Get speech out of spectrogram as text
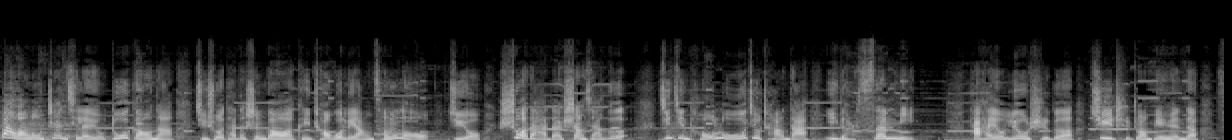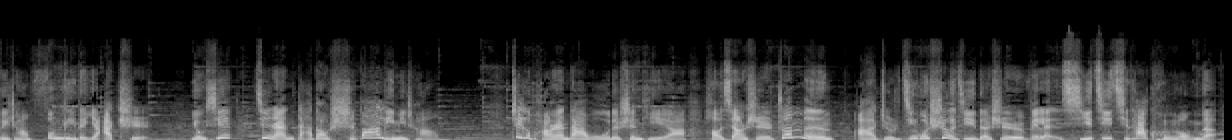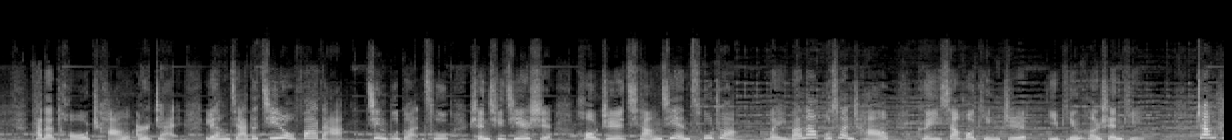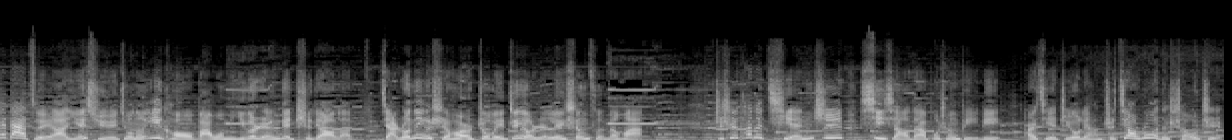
霸王龙站起来有多高呢？据说它的身高啊可以超过两层楼，具有硕大的上下颚，仅仅头颅就长达一点三米。它还有六十个锯齿状边缘的非常锋利的牙齿，有些竟然达到十八厘米长。这个庞然大物的身体啊，好像是专门啊，就是经过设计的，是为了袭击其他恐龙的。它的头长而窄，两颊的肌肉发达，颈部短粗，身躯结实，后肢强健粗壮。尾巴呢不算长，可以向后挺直，以平衡身体。张开大嘴啊，也许就能一口把我们一个人给吃掉了。假如那个时候周围真有人类生存的话。只是它的前肢细小的不成比例，而且只有两只较弱的手指，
